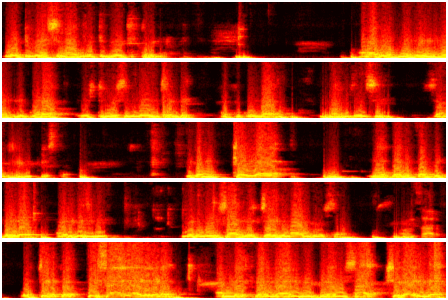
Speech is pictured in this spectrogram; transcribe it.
ఓటు వేసినా ఓటు వేయకపోయినా. ఆ రోడ్లు రెండు రోడ్లు కూడా ఎస్టిమేషన్ వేయించండి తప్పకుండా దాన్ని చేసి శాంక్షన్ ఇప్పిస్తా. ఇక ముఖ్యంగా నా దళిత బిడ్డలో అడిగింది నేను మూడు సార్లు వచ్చా ఇది నాలుగో సార్. వచ్చిన ప్రతిసారి అడగడం అంబేద్కర్ గారి విగ్రహం సాక్షిగా అడిగారు.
